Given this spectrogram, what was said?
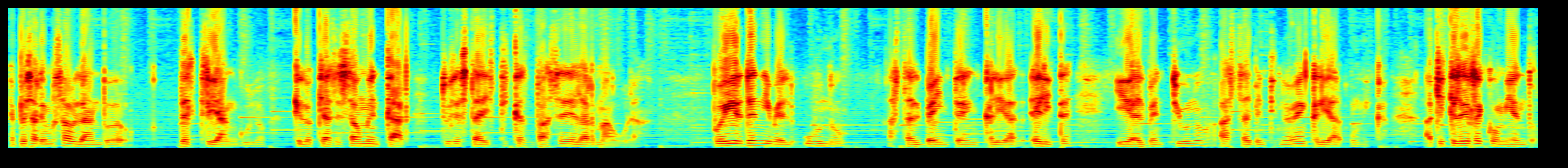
Empezaremos hablando del triángulo que lo que hace es aumentar tus estadísticas base de la armadura. Puede ir de nivel 1 hasta el 20 en calidad élite y del 21 hasta el 29 en calidad única. Aquí que les recomiendo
